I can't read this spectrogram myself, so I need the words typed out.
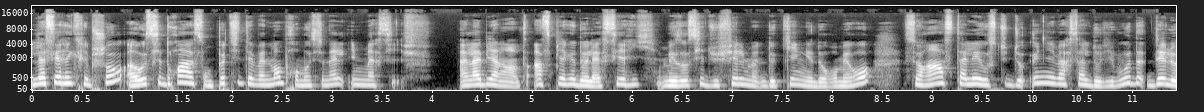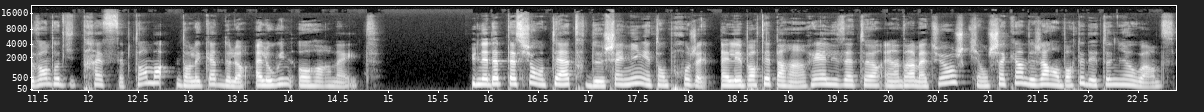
La série Creepshow a aussi droit à son petit événement promotionnel immersif. Un labyrinthe inspiré de la série, mais aussi du film de King et de Romero, sera installé au studio Universal d'Hollywood dès le vendredi 13 septembre dans le cadre de leur Halloween Horror Night. Une adaptation au théâtre de Shining est en projet. Elle est portée par un réalisateur et un dramaturge qui ont chacun déjà remporté des Tony Awards.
